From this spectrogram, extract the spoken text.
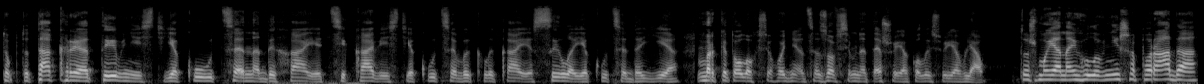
тобто та креативність, яку це надихає, цікавість, яку це викликає, сила, яку це дає. Маркетолог сьогодні це зовсім не те, що я колись уявляв. Тож моя найголовніша порада.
